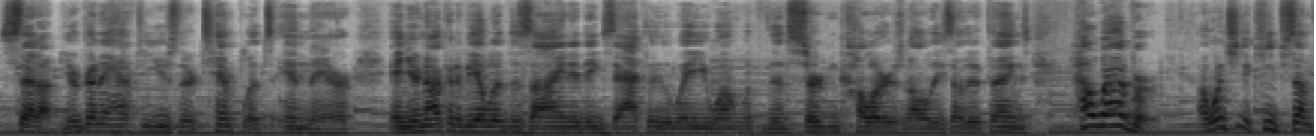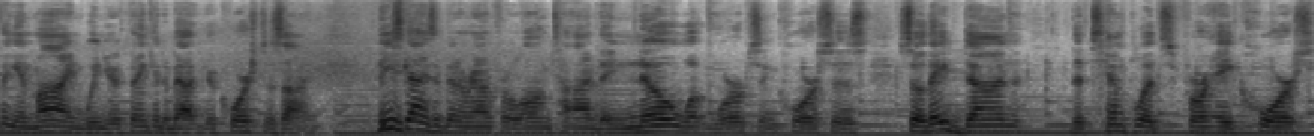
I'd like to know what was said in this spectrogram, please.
setup. You're going to have to use their templates in there and you're not going to be able to design it exactly the way you want with the certain colors and all these other things. However I want you to keep something in mind when you're thinking about your course design. These guys have been around for a long time. They know what works in courses so they've done the templates for a course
